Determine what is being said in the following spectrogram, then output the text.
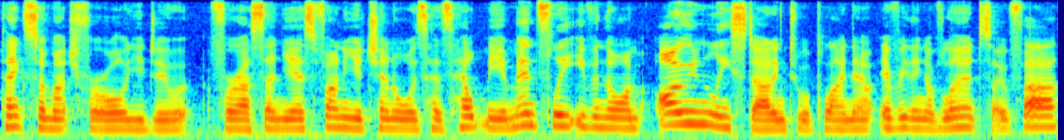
Thanks so much for all you do for us. And yes, finding your channel was, has helped me immensely, even though I'm only starting to apply now everything I've learned so far.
